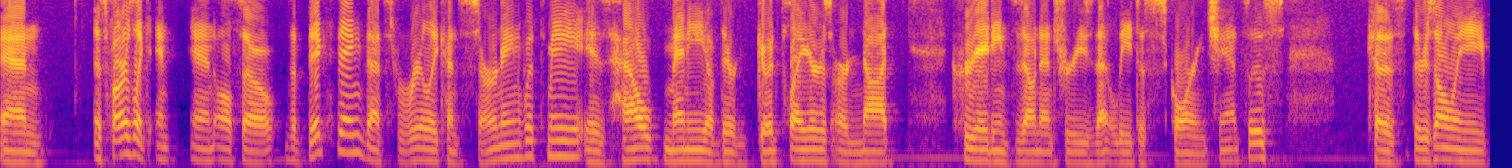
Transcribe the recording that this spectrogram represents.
And as far as like and and also the big thing that's really concerning with me is how many of their good players are not creating zone entries that lead to scoring chances because there's only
